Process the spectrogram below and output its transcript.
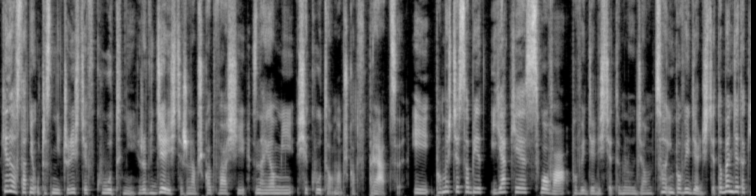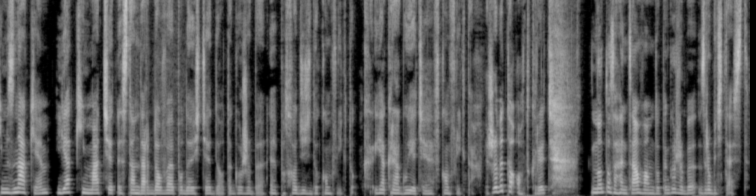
kiedy ostatnio uczestniczyliście w kłótni, że widzieliście, że na przykład wasi znajomi się kłócą, na przykład w pracy. I pomyślcie sobie, jakie słowa powiedzieliście tym ludziom, co im powiedzieliście. To będzie takim znakiem, jaki macie standardowe podejście do tego, żeby e, podchodzić do konfliktu. Jak reagujecie w konfliktach. Żeby to odkryć, no to zachęcam Wam do tego, żeby zrobić test.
